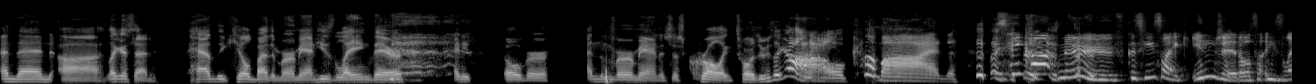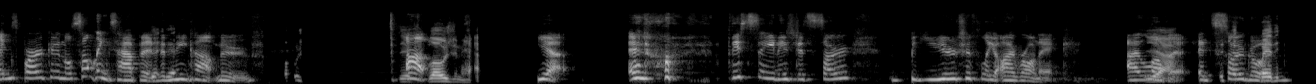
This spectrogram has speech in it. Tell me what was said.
and then uh like I said, Hadley killed by the merman. He's laying there and he's over and the merman is just crawling towards him. He's like, "Oh, come on!" like, he can't move because he's like injured or his legs broken or something's happened Yeah, and yeah. he can't move. The Ah. explosion happened. Yeah. And this scene is just so beautifully ironic. I love Yeah. it. It's It's so just the way good.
